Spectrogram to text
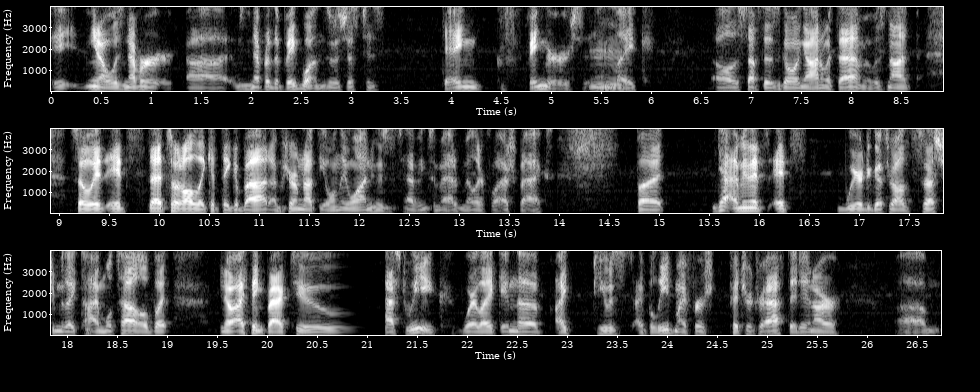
it, you know, was never uh, it was never the big ones. It was just his dang fingers mm. and mm-hmm. like all the stuff that was going on with them. It was not so it, it's that's what all I could think about. I'm sure I'm not the only one who's having some Adam Miller flashbacks. But yeah, I mean it's it's weird to go through all this discussion be like time will tell. But you know, I think back to last week where like in the I he was I believe my first pitcher drafted in our um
